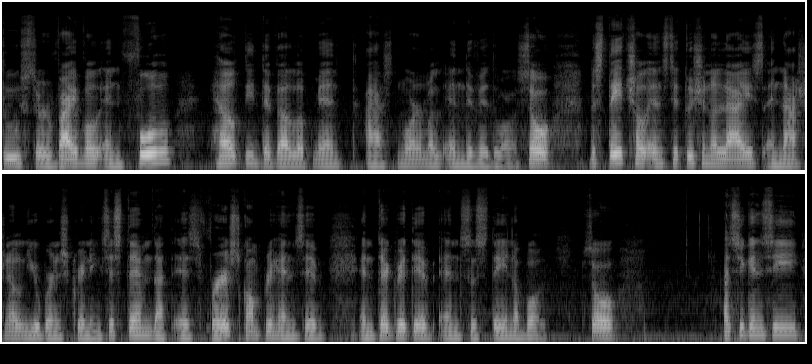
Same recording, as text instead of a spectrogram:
to survival and full healthy development as normal individuals. So, the state shall institutionalize a national newborn screening system that is first comprehensive, integrative, and sustainable. So, as you can see,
